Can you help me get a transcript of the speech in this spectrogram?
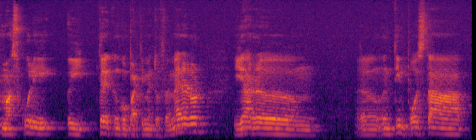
masculii îi trec în compartimentul femelelor, iar um, uh, în timpul ăsta,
